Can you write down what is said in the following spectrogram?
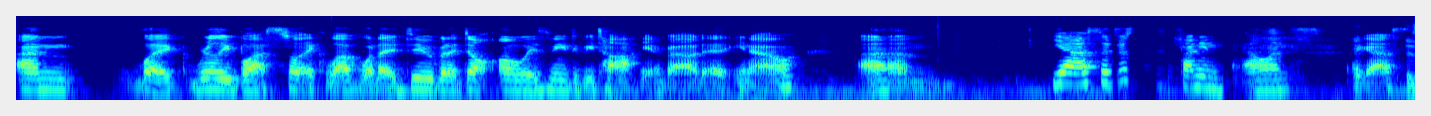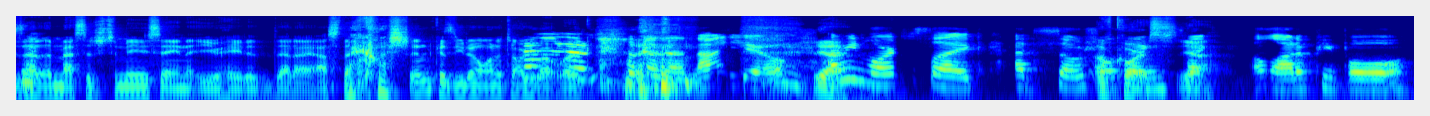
i'm like really blessed to like love what i do but i don't always need to be talking about it you know? Um yeah so just finding balance i guess. Is that a message to me saying that you hated that I asked that question? Because you don't want to talk about work? no, no, no, not you. Yeah. i mean more just like at social Of course, things, yeah. like, a lot of people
